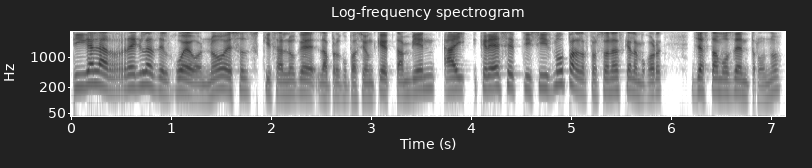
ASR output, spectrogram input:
diga las reglas del juego, ¿no? Eso es quizás lo que, la preocupación, que también hay, crea escepticismo para las personas que a lo mejor ya estamos dentro, ¿no?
